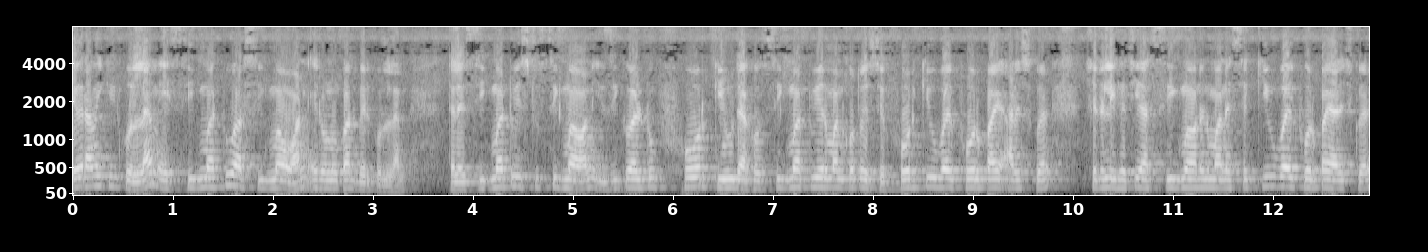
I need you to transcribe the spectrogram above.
এবার আমি কি করলাম, এই সিগমা টু আর সিগমা ওয়ানের অনুপাত বের করলাম। তাহলে sigma two is two sigma one is equal to four Q দেখো সিগমা টু এর মান কত এসছে? Four Q by four pi R square সেটা লিখেছি, আর সিগমা ওয়ানের মান এসছে Q by four pi R square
